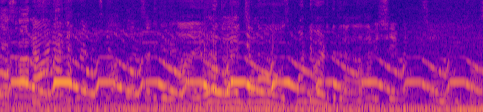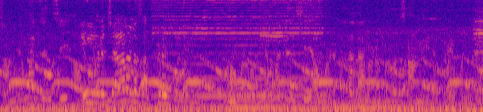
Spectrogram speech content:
பேசுறாரு. அடிக்குது ஆ, எவ்வளோ கலாய்ச்சாலும் ஸ்போர்ட்டிவாக எடுத்துக்கிறாங்க. ஸோ சம் எமர்ஜென்சி இவங்களோட சேனலை சப்ஸ்கிரைப் பண்ணிடுங்க. அவங்களுக்கு ஒரு எமர்ஜென்சி அவங்களுக்கு நல்லதாக நடக்கணும் சாமிகிட்ட ப்ரே பண்ணிட்டு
